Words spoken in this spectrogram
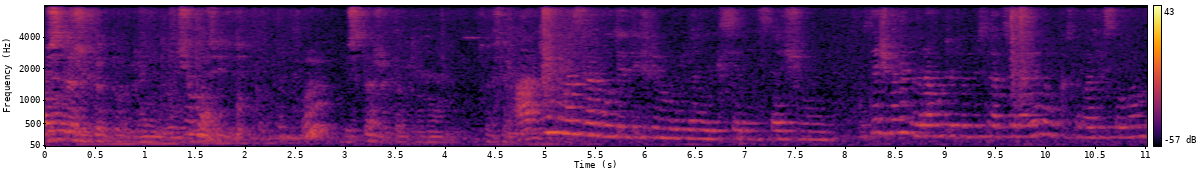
Без как-то граница. Почему? Без стажа как-то, ну, совсем. А кем у нас работает Ефремов Елена Алексеевна в настоящий момент? В настоящий момент она работает в администрации района, в Краснодарского вам.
